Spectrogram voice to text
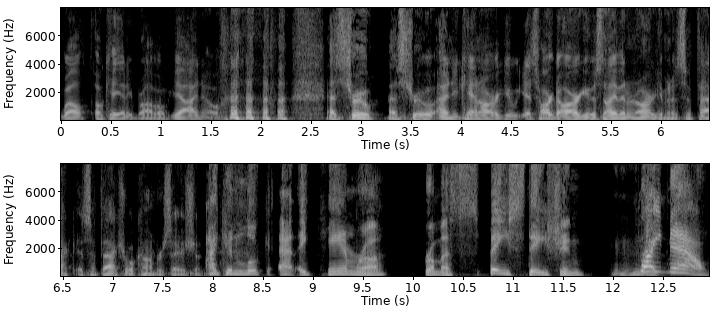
Well, okay, Eddie Bravo. Yeah, I know. That's true. That's true. And you can't argue. It's hard to argue. It's not even an argument. It's a fact. It's a factual conversation. I can look at a camera from a space station Mhm. right now.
